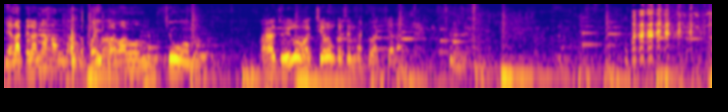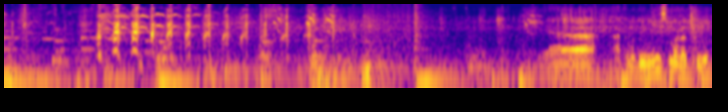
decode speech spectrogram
પેલા પેલા ના હાલ લાગે ભાઈ ભણવાનું આમ કેવું આમ? હા જોઈ લો વચ્ચે કરશે આટલું વચ્ચે આ તો બધું ઇંગ્લિશમાં લખ્યું.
